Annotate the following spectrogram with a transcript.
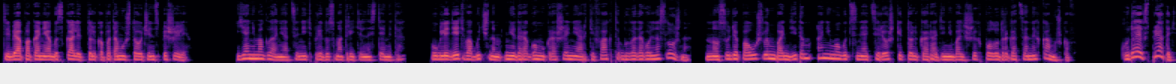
«Тебя пока не обыскали только потому, что очень спешили». Я не могла не оценить предусмотрительность Эмита. Углядеть в обычном недорогом украшении артефакт было довольно сложно, но, судя по ушлым бандитам, они могут снять сережки только ради небольших полудрагоценных камушков. «Куда их спрятать?»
